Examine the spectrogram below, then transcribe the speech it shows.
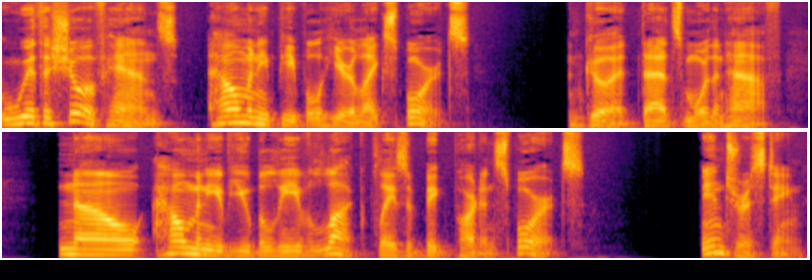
With a show of hands, how many people here like sports? Good, that's more than half. Now, how many of you believe luck plays a big part in sports? Interesting.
